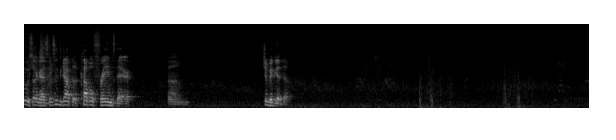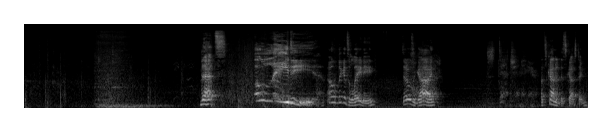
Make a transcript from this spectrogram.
Ooh, sorry guys. Looks like we dropped a couple frames there. Um, should be good though. That's a lady. I don't think it's a lady. Said it was a guy. Stench in here. That's kind of disgusting.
